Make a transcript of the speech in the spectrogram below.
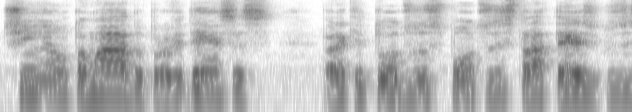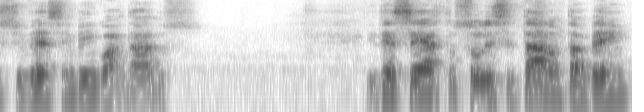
tinham tomado providências para que todos os pontos estratégicos estivessem bem guardados. E de certo solicitaram também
